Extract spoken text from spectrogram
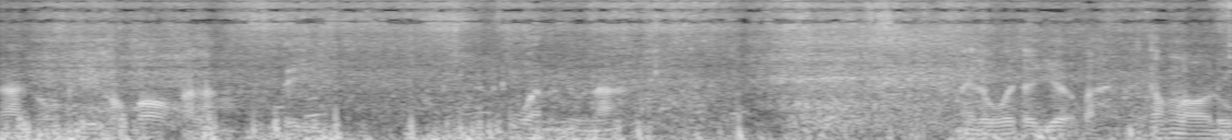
ด้านของพี่เขาก็กำลังตีทวนอยู่นะ ไม่รู้ว่าจะเยอะปะต้องรอดู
